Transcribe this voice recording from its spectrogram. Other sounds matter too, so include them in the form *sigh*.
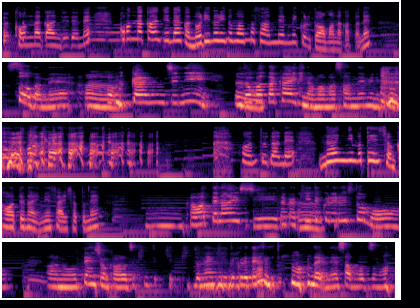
た。*laughs* こんな感じでね。こんな感じでなんかノリノリのまんま3年目来るとは思わなかったね。そうだね、うんこんな感じに井戸端会議のまま3年目に来ると思わなかった、*laughs* *laughs* 本当だね。何にもテンション変わってないね、最初とね。うん、変わってないしだから聞いてくれる人も、あのテンション変わらず聞いてききっとね聞いてくれてるんだと思うんだよね *laughs* サボツも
